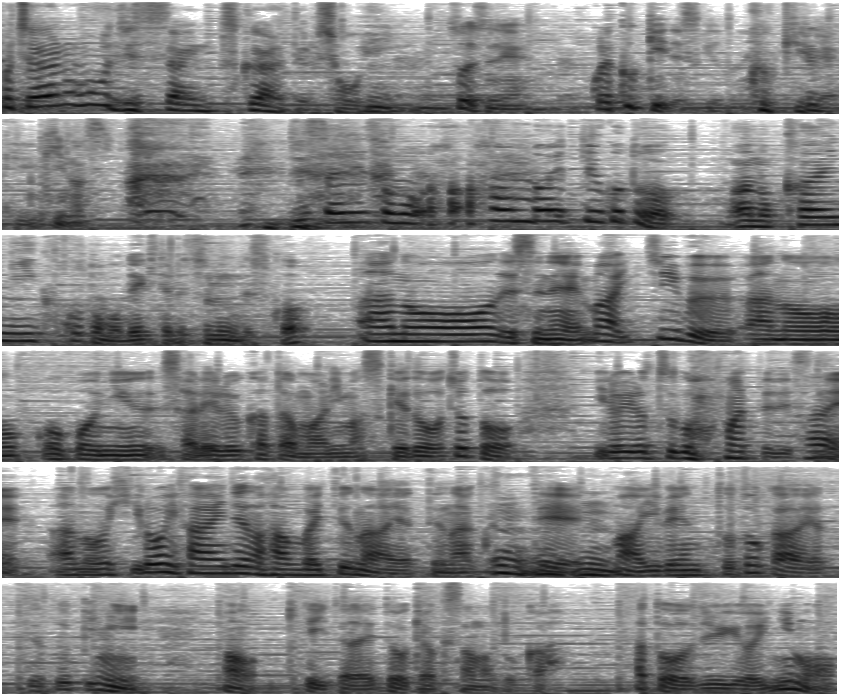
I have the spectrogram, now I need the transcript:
こちらの方実際に作られてる商うん品、うん。そうですね。これクッキーですけどね。クッキーで。クッキーなんです 実際にそのは販売っていうことはあの買いに行くこともできたりするんですか？あのですね、まあ、一部あのご購入される方もありますけどちょっといろいろ都合もあってですね、はい。あの広い範囲での販売っていうのはやってなくて、うんうんうん。まあ、イベントとかやってる時に、まあ、来ていただいたお客様とかあと従業員にも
